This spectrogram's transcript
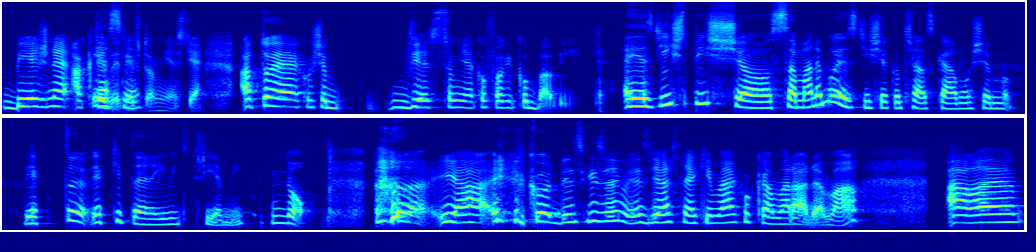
běžné aktivity Jasně. v tom městě. A to je jakože věc, co mě jako fakt jako baví. A jezdíš spíš uh, sama nebo jezdíš jako třeba s kámošem? Jak, to, jak ti to je nejvíc příjemný? No, já jako vždycky jsem jezdila s nějakýma jako kamarádama, ale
